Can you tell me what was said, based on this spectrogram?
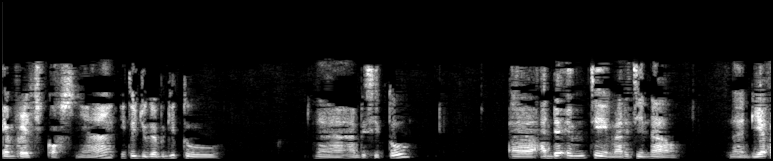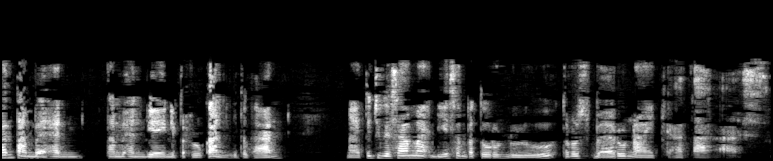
average cost-nya itu juga begitu. Nah, habis itu uh, ada MC marginal. Nah, dia kan tambahan tambahan biaya yang diperlukan gitu kan. Nah, itu juga sama, dia sempat turun dulu terus baru naik ke atas.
